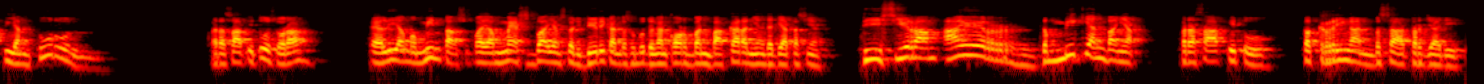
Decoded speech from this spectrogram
api yang turun. Pada saat itu, saudara, Eli yang meminta supaya mesbah yang sudah didirikan tersebut dengan korban bakaran yang ada di atasnya disiram air demikian banyak pada saat itu kekeringan besar terjadi.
